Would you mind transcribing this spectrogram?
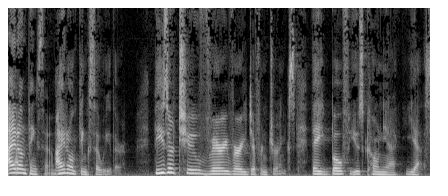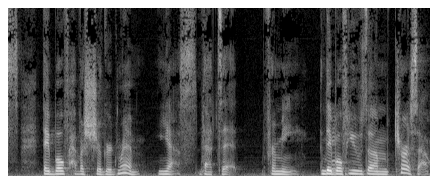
I don't think so. I don't think so either. These are two very, very different drinks. They both use cognac, yes. They both have a sugared rim, yes. That's it for me. And they both use um, curacao,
